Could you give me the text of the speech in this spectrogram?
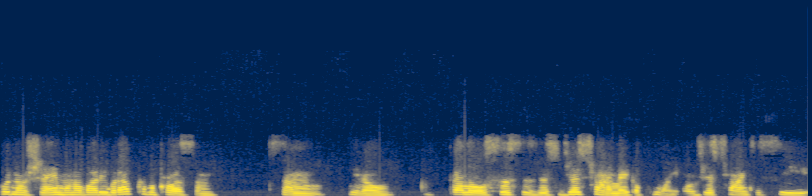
put no shame on nobody, but I've come across some, some, you know, fellow sisters that's just trying to make a point or just trying to see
